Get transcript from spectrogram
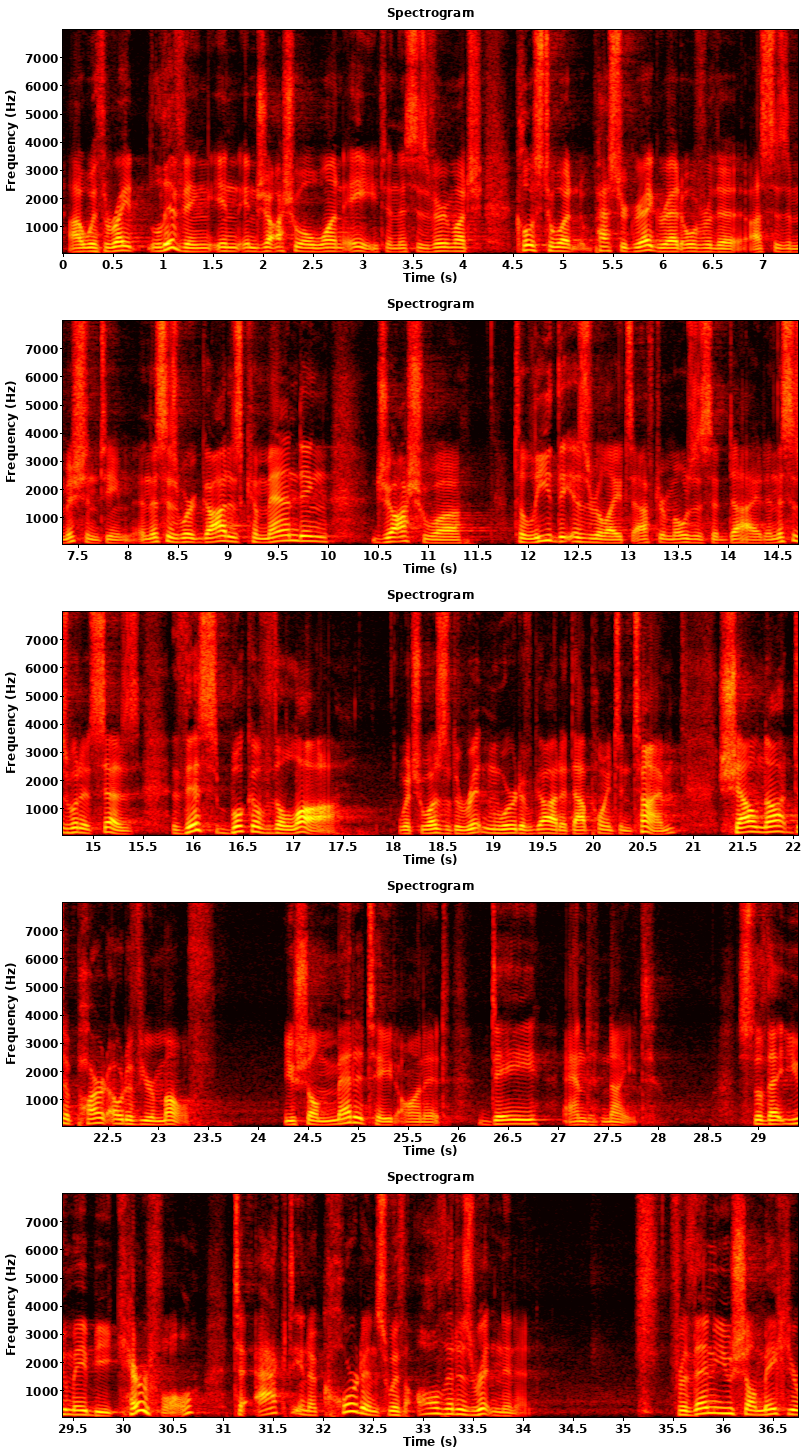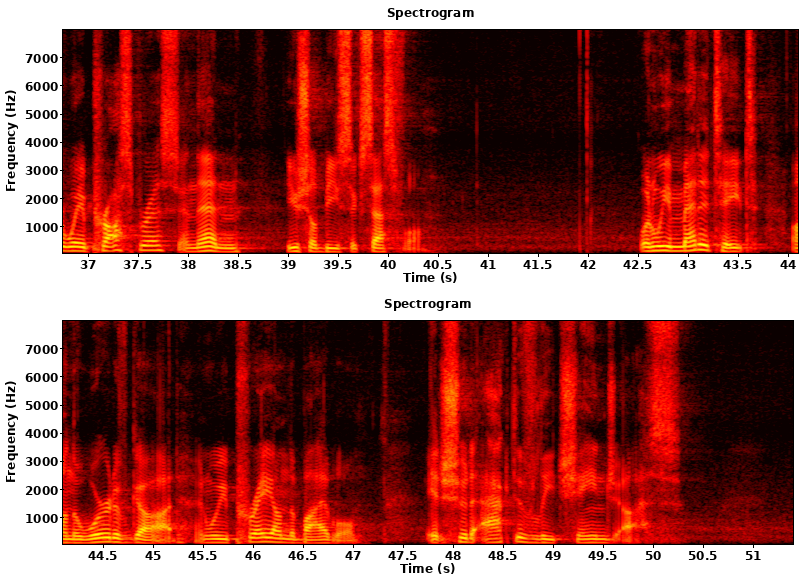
uh, with right living in, in Joshua 1 8. And this is very much close to what Pastor Greg read over the, us as a mission team. And this is where God is commanding Joshua to lead the Israelites after Moses had died. And this is what it says This book of the law, which was the written word of God at that point in time, shall not depart out of your mouth. You shall meditate on it day and night so that you may be careful to act in accordance with all that is written in it. For then you shall make your way prosperous, and then you shall be successful. When we meditate on the Word of God and we pray on the Bible, it should actively change us.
